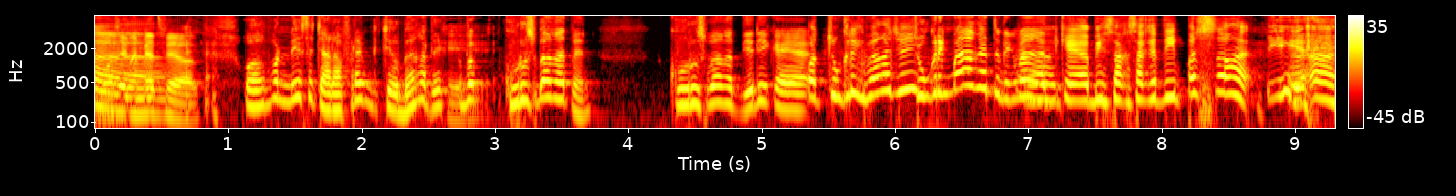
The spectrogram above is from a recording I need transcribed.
bossing the midfield. Walaupun dia secara frame kecil banget ya, Iya. kurus banget men, kurus banget. Jadi kayak Oh cungkring banget cuy. cungkring banget, cungkring banget. kayak bisa sakit tipes tau gak? Iya. Heeh.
